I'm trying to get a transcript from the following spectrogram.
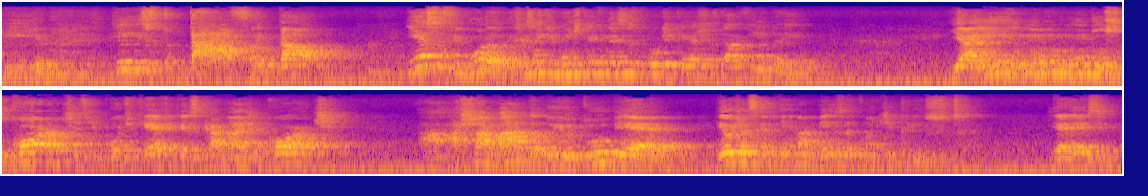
e lia, e estudava e tal. E essa figura, recentemente, teve nesses podcasts da vida aí. E aí, num, num dos cortes de podcast, aqueles canais de corte, a, a, chamada do YouTube é Eu já sentei na mesa com o anticristo. E aí esse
